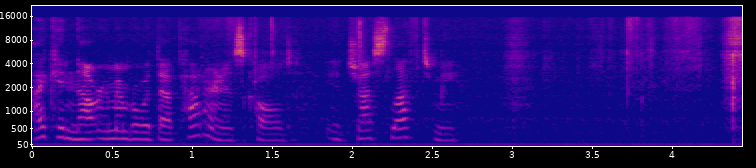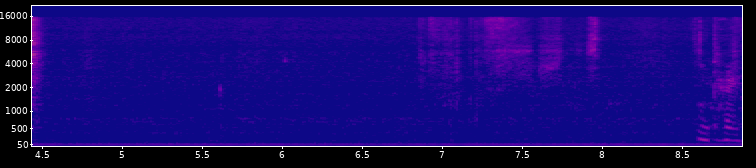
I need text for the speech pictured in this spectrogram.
I cannot remember what that pattern is called. It just left me. Okay.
